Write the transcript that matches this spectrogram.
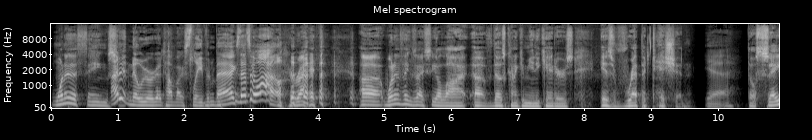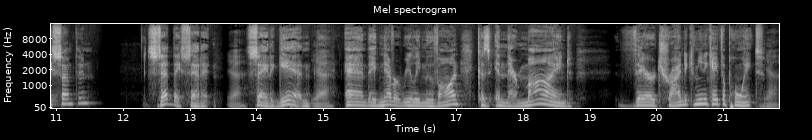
one of the things I didn't know we were going to talk about sleeping bags. That's wild. right? Uh, one of the things I see a lot of those kind of communicators is repetition. yeah. They'll say something, said they said it, Yeah. say it again, Yeah. and they never really move on because in their mind, they're trying to communicate the point. Yeah.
